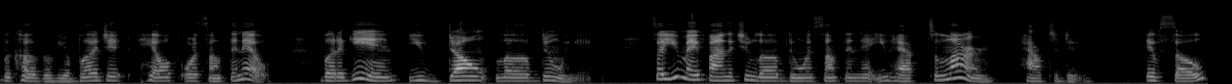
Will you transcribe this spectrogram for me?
because of your budget, health, or something else. But again, you don't love doing it. So you may find that you love doing something that you have to learn how to do. If so,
